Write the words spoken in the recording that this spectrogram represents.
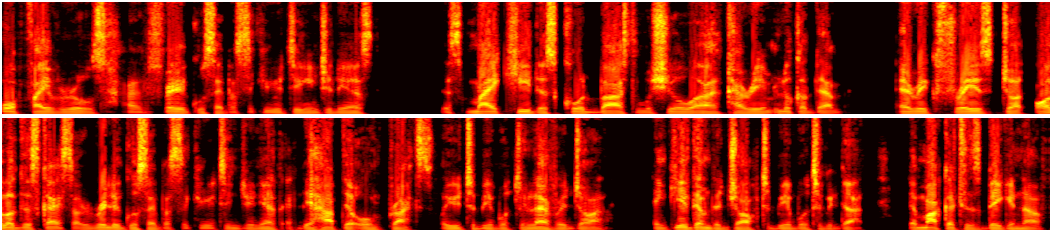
four or five rows have very good cybersecurity engineers. There's Mikey, there's Codebust, Mushowa, Karim. Look at them. Eric, Phrase, John, all of these guys are really good cybersecurity engineers and they have their own practice for you to be able to leverage on and give them the job to be able to be done. The market is big enough.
